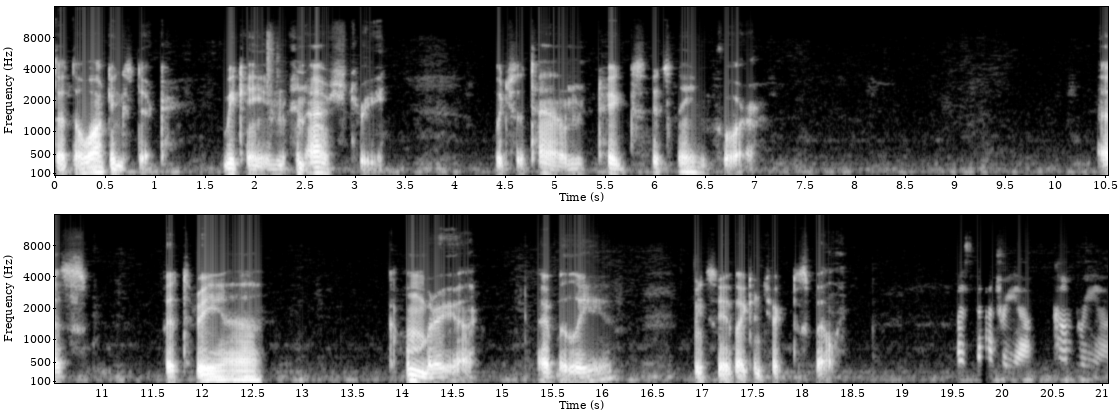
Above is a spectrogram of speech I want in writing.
that the walking stick became an ash tree, which the town takes its name for. Aspetria Cumbria, I believe. Let me see if I can check the spelling. Aspatria, Cumbria.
